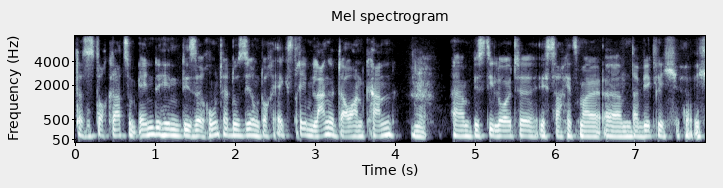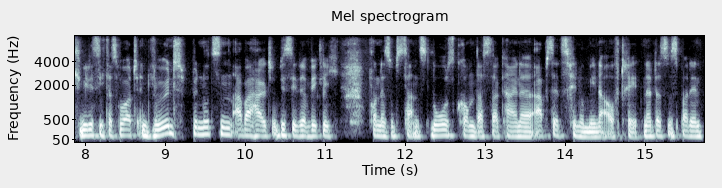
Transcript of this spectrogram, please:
dass es doch gerade zum Ende hin diese Runterdosierung doch extrem lange dauern kann. Ja ähm, bis die Leute, ich sag jetzt mal, ähm, da wirklich, äh, ich will jetzt nicht das Wort entwöhnt benutzen, aber halt, bis sie da wirklich von der Substanz loskommen, dass da keine Absetzphänomene auftreten. Ne? Das ist bei den,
